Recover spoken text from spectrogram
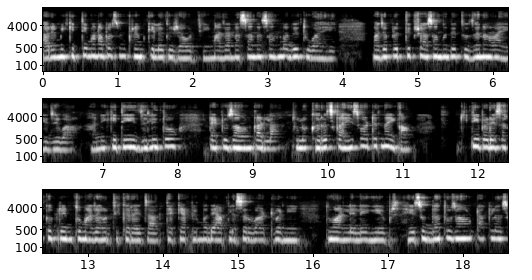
अरे मी किती मनापासून प्रेम केलं तुझ्यावरती? माझ्या नसानसांमध्ये तू आहे. माझ्या प्रत्येक श्वासामध्ये तुझं नाव आहे जेव्हा. आणि किती इझिली तो टॅटू जाऊन काढला. तुला खरंच काहीच वाटत नाही का? किती वेळेसारखं प्रेम तू माझ्यावरती करायचा? त्या कॅफेमध्ये आपल्या सर्व आठवणी तू आणलेले गिफ्ट्स हे सुद्धा तू जाऊन टाकलंस.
